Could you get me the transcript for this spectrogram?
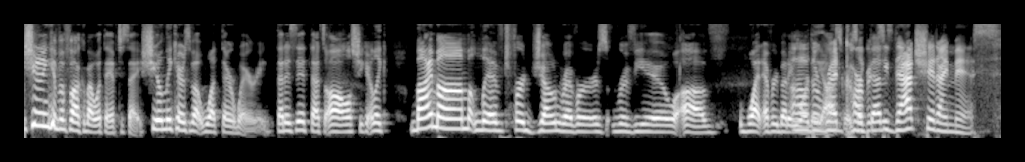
She didn't give a fuck about what they have to say. She only cares about what they're wearing. That is it. That's all she cares. Like my mom lived for Joan Rivers' review of what everybody Oh, wore. the the red Oscars. Like, carpet. that See, is- that shit I miss.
